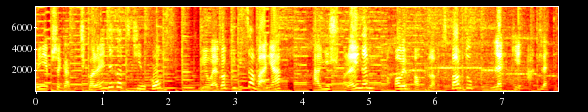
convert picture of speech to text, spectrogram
by nie przegapić kolejnych odcinków. Miłego kibicowania, a już w kolejnym opowiem o królowej sportów lekkiej atletyce.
